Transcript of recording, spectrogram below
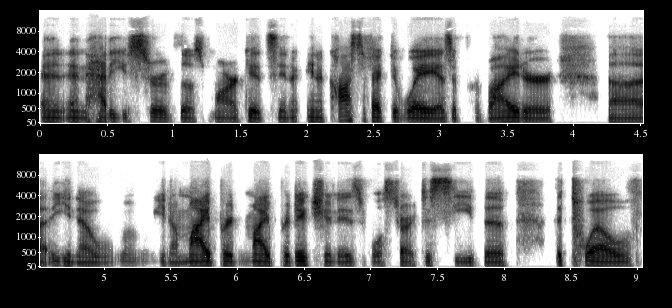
and and how do you serve those markets in a, in a cost effective way as a provider? Uh, you know, you know my my prediction is we'll start to see the the 12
